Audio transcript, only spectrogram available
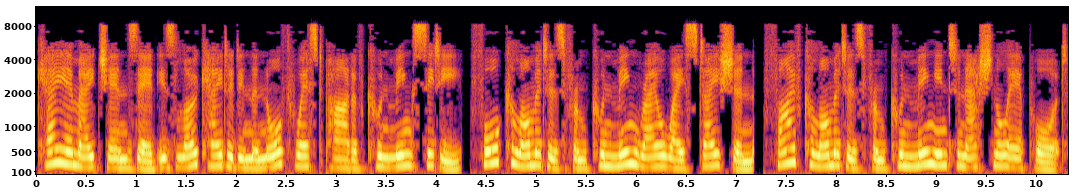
KMHNZ is located in the northwest part of Kunming City, 4 km from Kunming Railway Station, 5 km from Kunming International Airport.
